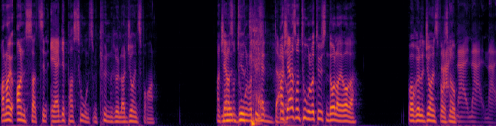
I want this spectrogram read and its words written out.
Han har jo ansatt sin egen person som kun ruller joints for han. Han tjener sånn 200 000, han tjener sånn 200 000 dollar i året. På å rulle joints for Snoop. Nei, nei, nei,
